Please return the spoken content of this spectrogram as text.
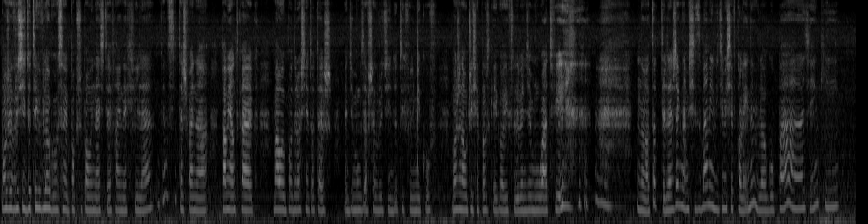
może wrócić do tych vlogów, sobie poprzypominać te fajne chwile, więc to też fajna pamiątka, jak mały podrośnie, to też będzie mógł zawsze wrócić do tych filmików. Może nauczy się polskiego i wtedy będzie mu łatwiej. No to tyle. Żegnam się z Wami. Widzimy się w kolejnym vlogu. Pa! Dzięki!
